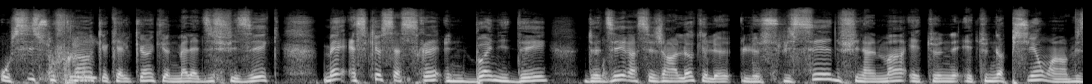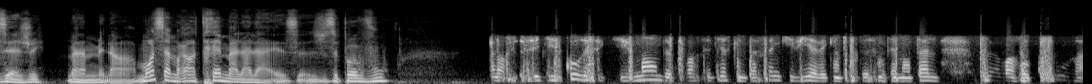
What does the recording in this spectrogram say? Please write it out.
aussi souffrant que quelqu'un qui a une maladie physique. Mais est-ce que ce serait une bonne idée de dire à ces gens-là que le, le suicide, finalement, est une, est une option à envisager, Madame Ménard? Moi, ça me rend très mal à l'aise. Je sais pas vous. Alors, ce discours, effectivement, de pouvoir se dire qu'une personne qui vit avec un trouble de santé mentale peut avoir recours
